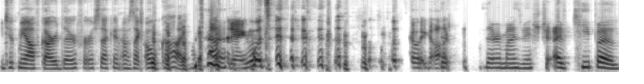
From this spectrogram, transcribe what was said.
You took me off guard there for a second. I was like, "Oh God, what's happening? What's what's going on?" that reminds me, I, should check- I keep a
